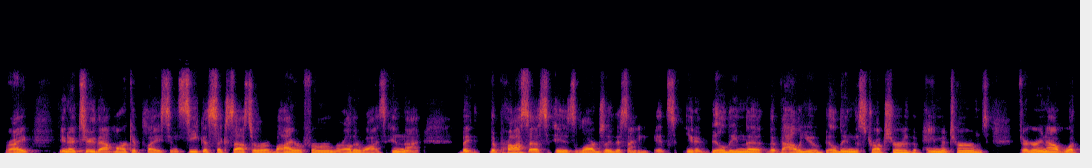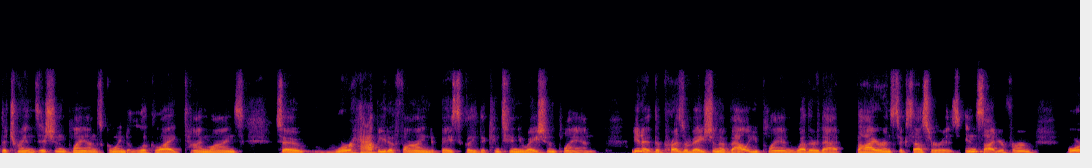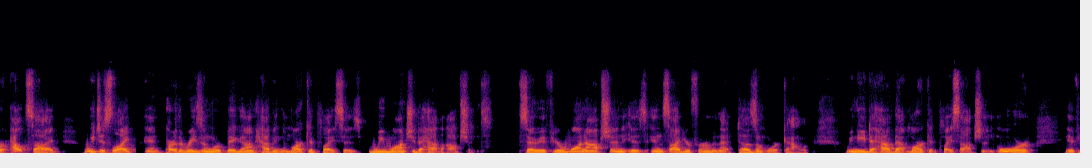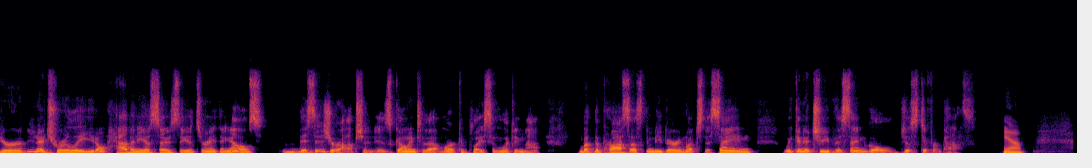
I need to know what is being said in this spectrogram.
right? You know, to that marketplace and seek a successor or a buyer firm or otherwise in that. But the process is largely the same. It's, you know, building the, the value, building the structure, the payment terms, figuring out what the transition plan is going to look like, timelines. So we're happy to find basically the continuation plan, you know, the preservation of value plan, whether that buyer and successor is inside your firm or outside, we just like, and part of the reason we're big on having the marketplace is we want you to have options. So if your one option is inside your firm and that doesn't work out, we need to have that marketplace option. Or if you're, you know, truly you don't have any associates or anything else, this is your option is going to that marketplace and looking that. But the process can be very much the same. We can achieve the same goal, just different paths. Yeah.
